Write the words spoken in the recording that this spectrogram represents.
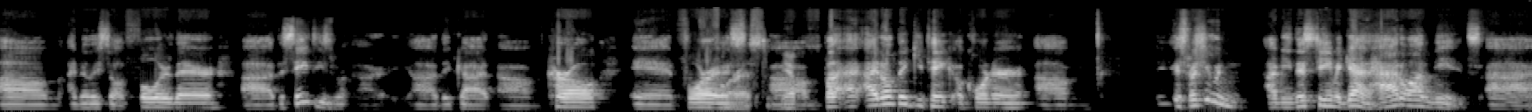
Um, I know they still have Fuller there. Uh, the safeties are uh, they've got um, Curl and Forrest. Forrest. Yep. Um, but I, I, don't think you take a corner, um, especially when I mean this team again had a lot of needs. Uh,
